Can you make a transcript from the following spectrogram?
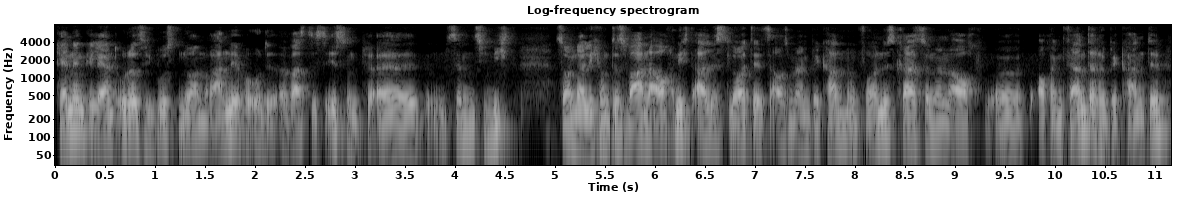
kennengelernt oder sie wussten nur am Rande, wo, was das ist und äh, sind sie nicht sonderlich. Und das waren auch nicht alles Leute jetzt aus meinem Bekannten- und Freundeskreis, sondern auch, äh, auch entferntere Bekannte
